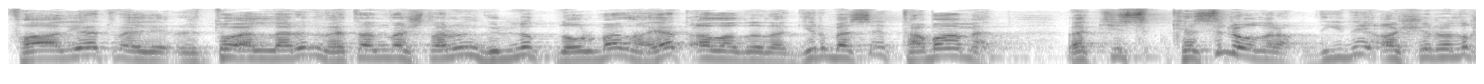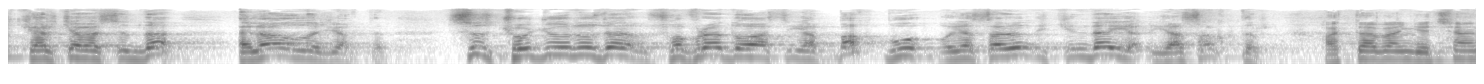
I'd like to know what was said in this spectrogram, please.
faaliyet ve ritüellerin vatandaşların günlük normal hayat alanına girmesi tamamen ve kes- kesin olarak dini aşırılık çerçevesinde ele alınacaktır. Siz çocuğunuza sofra duası yapmak bu yasanın içinde ya- yasaktır. Hatta ben geçen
